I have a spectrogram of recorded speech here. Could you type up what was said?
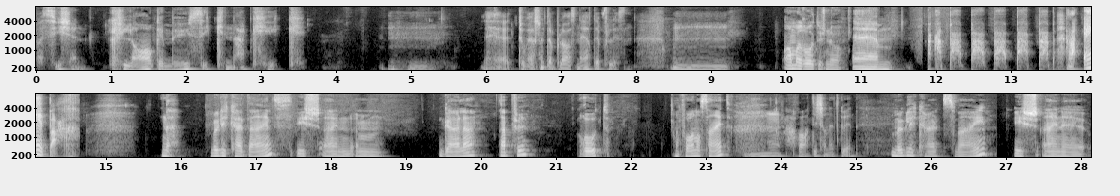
Was ist ein klar Gemüse knackig? Mhm. Äh, du wirst nicht ein blasen Erdäpfel essen. Mhm. Einmal rot ist noch. Ähm. Ba, ba, ba, ba, ba, ba. Ah, Ebach. Na, Möglichkeit 1 ist ein ähm, Gala-Apfel. Rot. Auf vorne Seite. Mhm. Warte, ist ja nicht gewesen. Möglichkeit 2 ist eine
